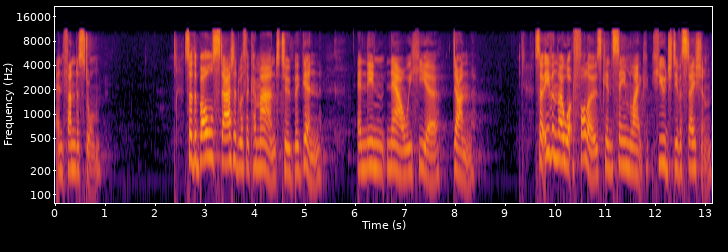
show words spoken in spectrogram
and thunderstorm. So, the bowl started with a command to begin, and then now we hear done. So, even though what follows can seem like huge devastation,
